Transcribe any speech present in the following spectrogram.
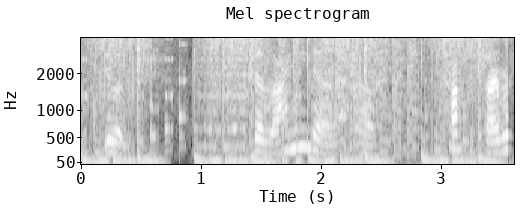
Let's do it. Because I need to uh, talk to Cyber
